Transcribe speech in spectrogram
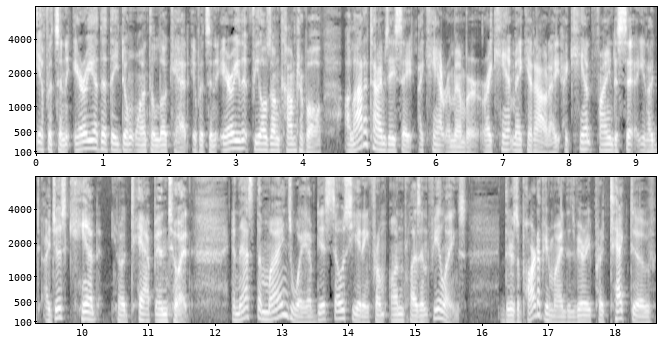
If it's an area that they don't want to look at, if it's an area that feels uncomfortable, a lot of times they say, I can't remember or I can't make it out. I, I can't find a, you know, I just can't, you know, tap into it. And that's the mind's way of dissociating from unpleasant feelings. There's a part of your mind that's very protective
